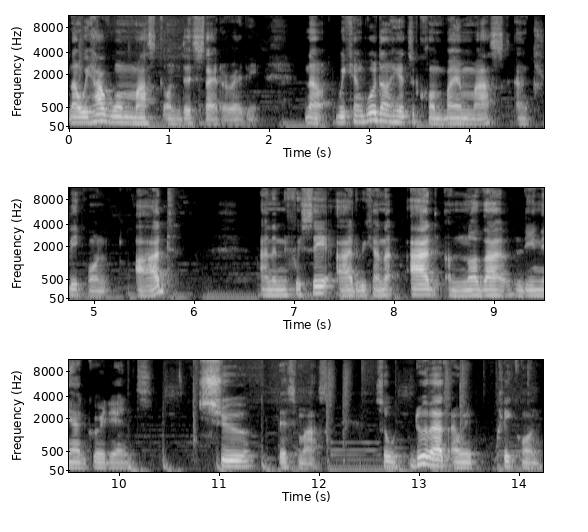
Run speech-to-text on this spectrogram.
Now we have one mask on this side already. Now we can go down here to combine mask and click on add. And then if we say add, we can add another linear gradient to this mask. So do that and we click on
